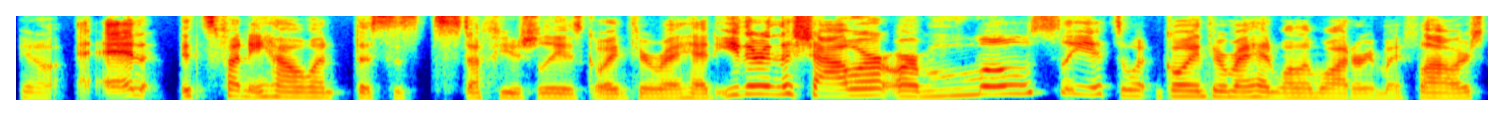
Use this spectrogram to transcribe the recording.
you know, and it's funny how when this is stuff usually is going through my head, either in the shower or mostly it's going through my head while I'm watering my flowers.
